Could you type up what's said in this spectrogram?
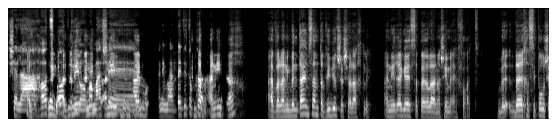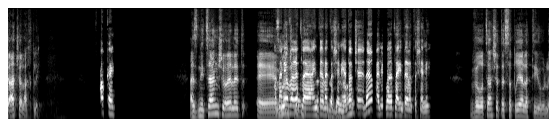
של ההוטספוט, כאילו ממש, אני, אה, בינתיים, אני מאבדת אותו. אני איתך, אבל אני בינתיים שם את הוידאו ששלחת לי. אני רגע אספר לאנשים איפה את. דרך הסיפור שאת שלחת לי. אוקיי. אז ניצן שואלת... אה, אז אני עוברת לאינטרנט השני, אתה תשדר ואני עוברת לאינטרנט השני. ורוצה שתספרי על הטיול.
